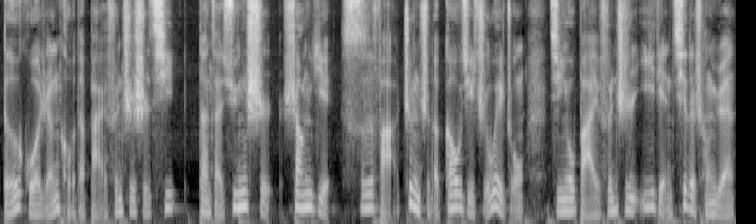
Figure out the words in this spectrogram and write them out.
德国人口的百分之十七，但在军事、商业、司法、政治的高级职位中，仅有百分之一点七的成员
